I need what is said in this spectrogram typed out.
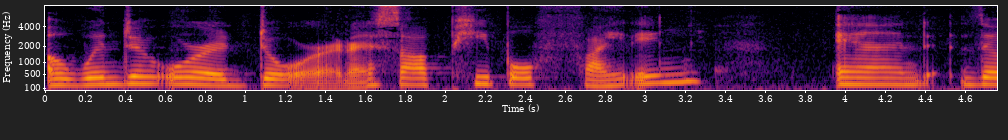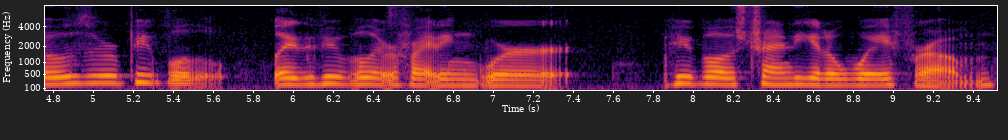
a window or a door and I saw people fighting and those were people like the people that were fighting were people I was trying to get away from.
